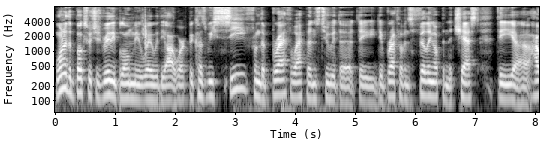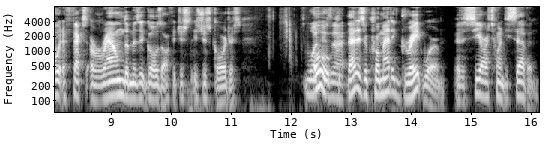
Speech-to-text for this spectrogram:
one of the books which has really blown me away with the artwork because we see from the breath weapons to the the, the breath weapons filling up in the chest, the uh, how it affects around them as it goes off. It just it's just gorgeous. What oh, is that? that is a chromatic great wyrm It is CR twenty seven.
